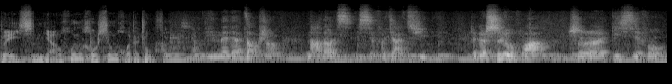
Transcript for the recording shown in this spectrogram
对新娘婚后生活的祝福。小弟那天早上拿到媳媳妇家去，这个石榴花是给媳妇。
